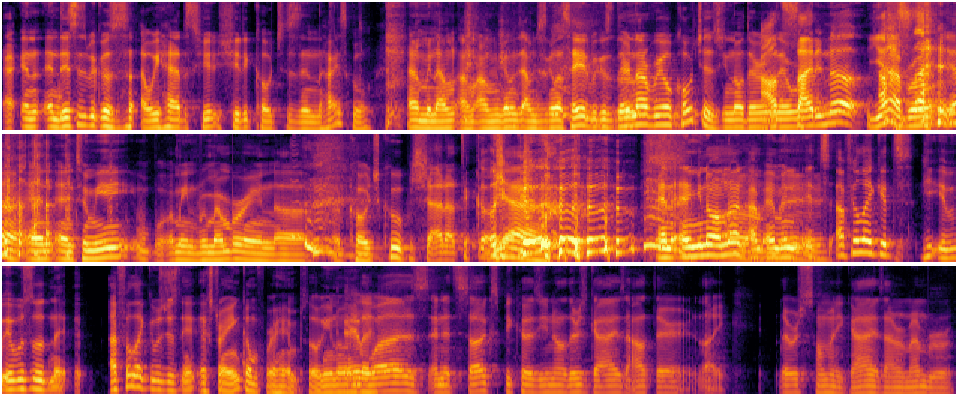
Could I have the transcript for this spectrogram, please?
and and this is because we had shit, shitty coaches in high school. I mean I'm, I'm I'm gonna I'm just gonna say it because they're not real coaches. You know they're they're outsiding up, yeah, bro. Yeah, and and to me, I mean, remembering uh, uh, Coach Coop, Shout out to Coach. Yeah. Coop. and and you know, I'm not. Oh, I, I mean, man. it's. I feel like it's. He. It, it was a. I feel like it was just extra income for him. So you know, It like, was, and it sucks because you know there's guys out there like there were so many guys I remember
